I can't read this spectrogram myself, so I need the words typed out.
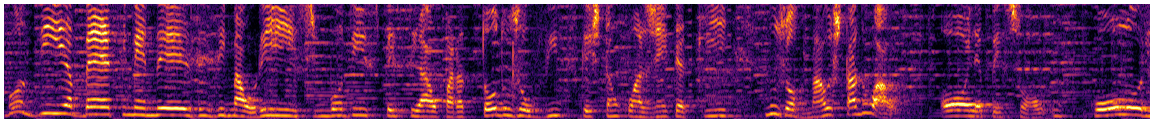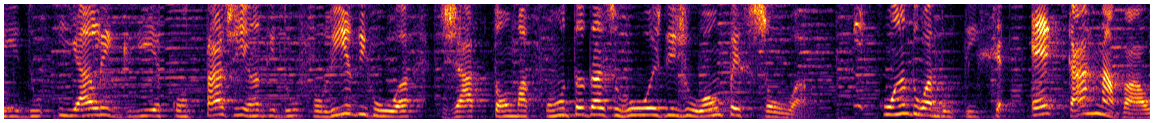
Bom dia, Bete Menezes e Maurício. Um bom dia especial para todos os ouvintes que estão com a gente aqui no Jornal Estadual. Olha, pessoal, o colorido e alegria contagiante do Folia de Rua já toma conta das ruas de João Pessoa. Quando a notícia é carnaval,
